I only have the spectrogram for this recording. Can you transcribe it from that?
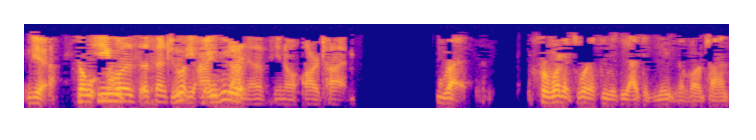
Yeah. So He like, was essentially the? Einstein of, you know, our time. Right. For what it's worth, he was the Isaac Newton of our time.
